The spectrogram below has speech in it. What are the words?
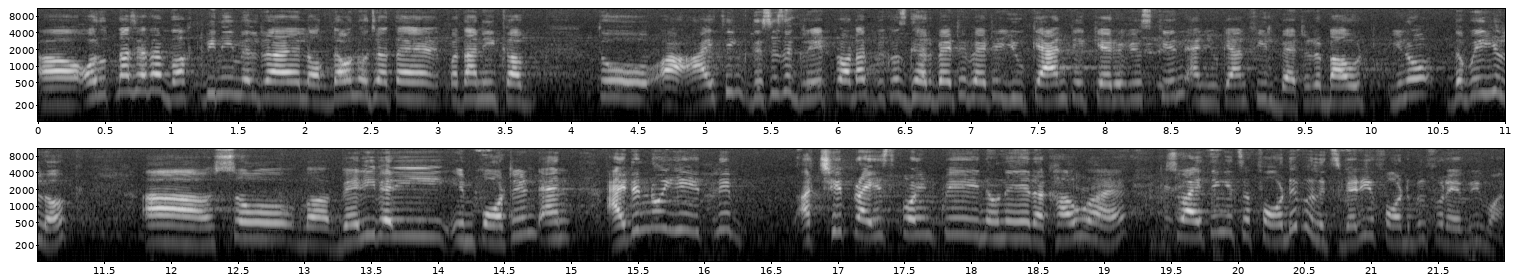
और उतना ज़्यादा वक्त भी नहीं मिल रहा है लॉकडाउन हो जाता है पता नहीं कब। तो I think this is a great product because घर बैठे बैठे you can take care of your skin and you can feel better about you know the way you look so very very important and I don't know ये इतने अच्छे प्राइस पॉइंट पे इन्होंने रखा हुआ है. So I think it's affordable it's very affordable for everyone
